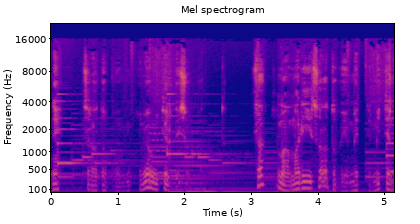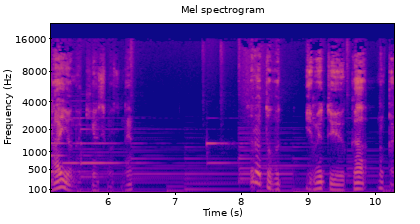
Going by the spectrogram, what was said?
ね、空飛ぶ夢を見てるでしょうか？さっきもあまり空飛ぶ夢って見てないような気がしますね。空飛ぶ夢というか、なんか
